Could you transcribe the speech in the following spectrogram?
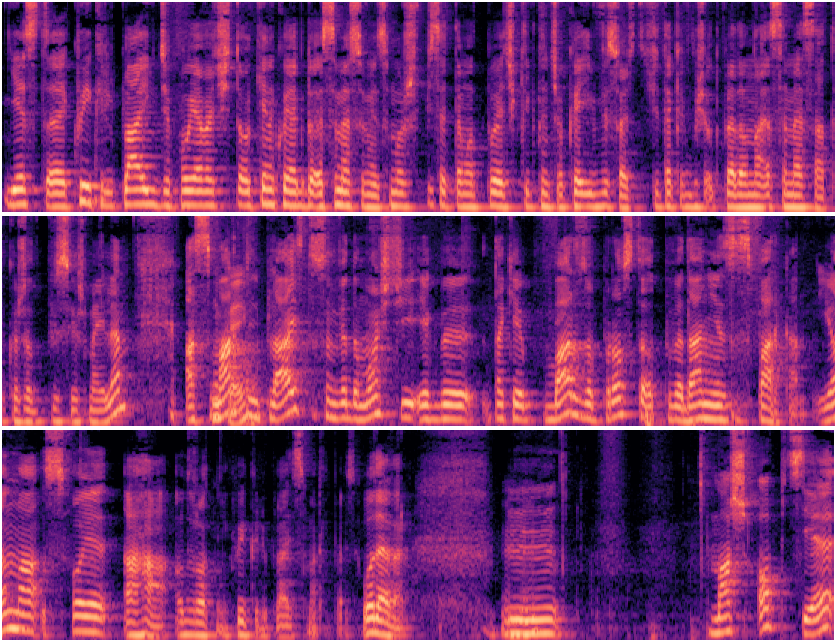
Jest e, quick reply, gdzie pojawia się to okienko jak do SMS-u, więc możesz wpisać tam odpowiedź, kliknąć OK i wysłać, czyli tak jakbyś odpowiadał na SMS-a, tylko że odpisujesz mailem. A smart okay. replies to są wiadomości jakby takie bardzo proste odpowiadanie z Sparka. I on ma swoje, aha, odwrotnie, quick replies, smart replies, whatever. Mhm. Masz opcję,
